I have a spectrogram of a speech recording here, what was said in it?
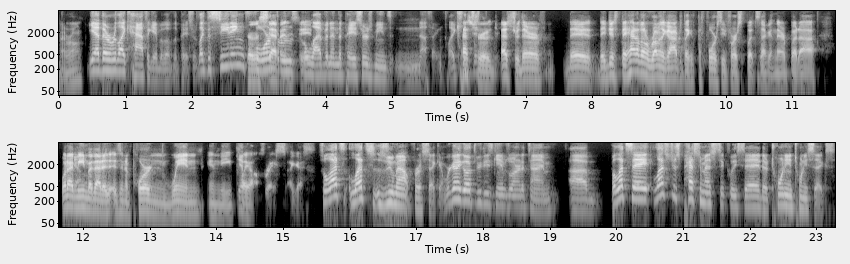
Am I wrong? Yeah, they're like half a game above the Pacers. Like the seeding They're the four seventh through seed. eleven in the Pacers means nothing. Like That's just- true. That's true. They're they they just they had a little run. They got up to like the four seed for a split second there. But uh, what I Yeah. mean by that is it's an important win in the Yep. playoff race, I guess. So let's let's zoom out for a second. We're gonna go through these games one at a time. Um, but let's say let's just pessimistically say they're twenty and twenty six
